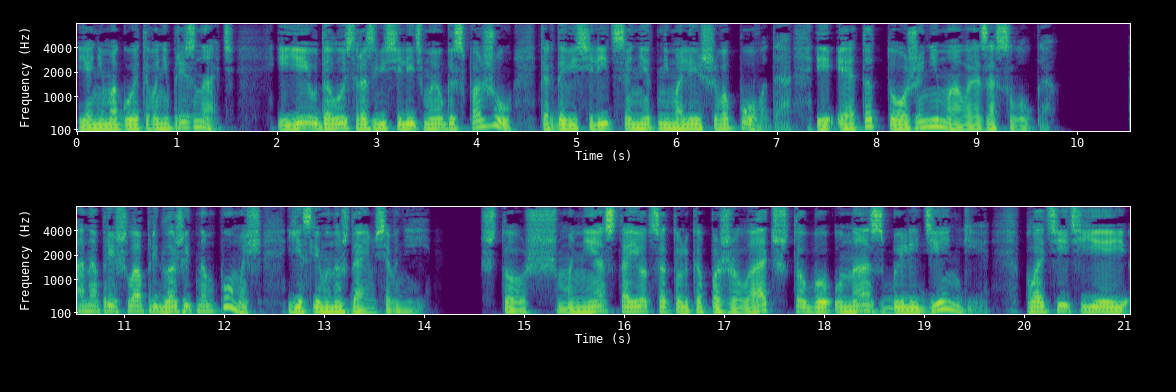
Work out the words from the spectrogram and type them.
я не могу этого не признать, и ей удалось развеселить мою госпожу, когда веселиться нет ни малейшего повода, и это тоже немалая заслуга. Она пришла предложить нам помощь, если мы нуждаемся в ней. Что ж, мне остается только пожелать, чтобы у нас были деньги, платить ей э,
